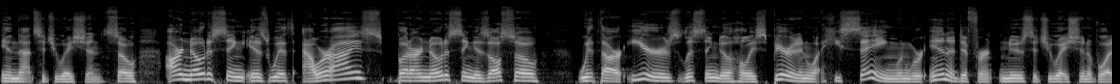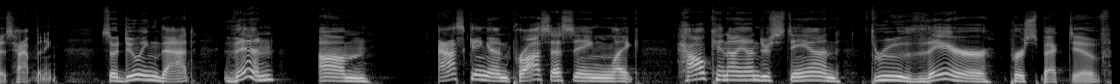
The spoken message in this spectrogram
in that situation. So our noticing is with our eyes, but our noticing is also with our ears, listening to the Holy Spirit and what He's saying when we're in a different new situation of what is happening. So doing that, then um, asking and processing, like, how can I understand through their perspective,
